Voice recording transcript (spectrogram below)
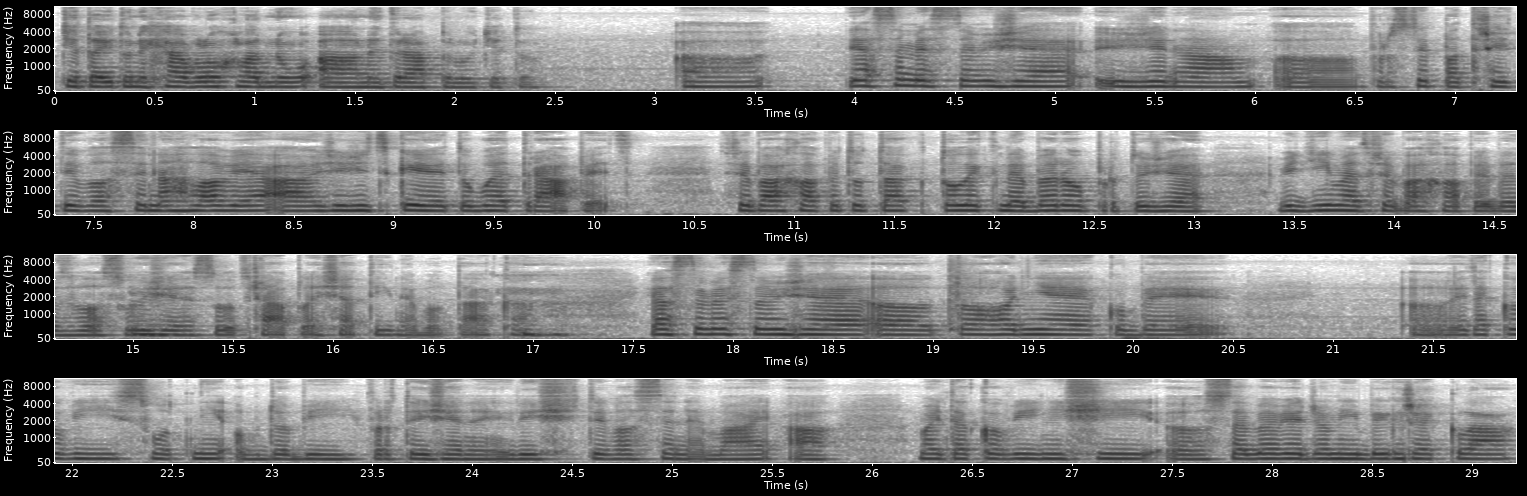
tě tady to nechávalo chladnou a netrápilo tě to. Uh, já si myslím, že, že nám uh, prostě patří ty vlasy na hlavě a že vždycky to bude trápit. Třeba chlapy to tak tolik neberou, protože vidíme třeba chlapy bez vlasů, mm. že jsou třeba plešatý nebo tak. A mm. Já si myslím, že uh, to hodně jakoby je takový smutný období pro ty ženy, když ty vlasy nemají a mají takový nižší uh, sebevědomí, bych řekla.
